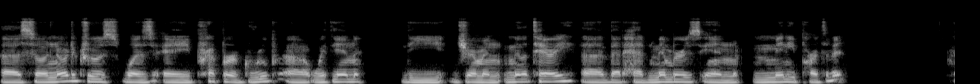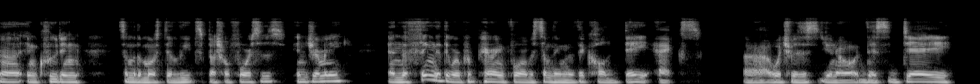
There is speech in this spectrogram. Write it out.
uh, so Norderkreuz was a prepper group uh, within the German military that had members in many parts of it uh, including some of the most elite special forces in Germany. And the thing that they were preparing for was something that they called Day X, uh, which was, you know, this day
